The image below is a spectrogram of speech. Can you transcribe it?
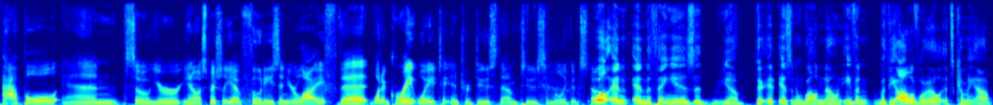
apple and so you're you know especially you have foodies in your life that what a great way to introduce them to some really good stuff Well, and and the thing is that you know there, it isn't well known. Even with the olive oil, it's coming out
